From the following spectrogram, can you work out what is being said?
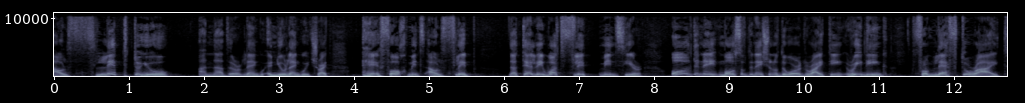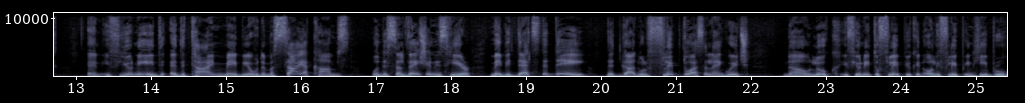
I'll flip to you another language, a new language, right? Ehefoch means I'll flip. Now tell me what flip means here. All the most of the nation of the world writing, reading from left to right. And if you need, at the time maybe of the Messiah comes, when the salvation is here, maybe that's the day that God will flip to us a language. Now, look, if you need to flip, you can only flip in Hebrew.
